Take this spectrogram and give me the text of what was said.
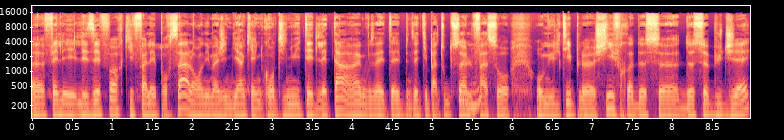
euh, fait les, efforts qu'il fallait pour ça. Alors on imagine bien qu'il y a une continuité de l'État, hein, que vous n'étiez pas toute seule mhm. face aux, multiples chiffres de ce, de ce budget.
